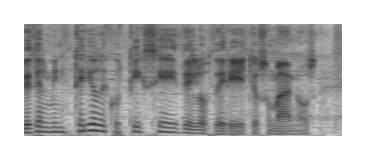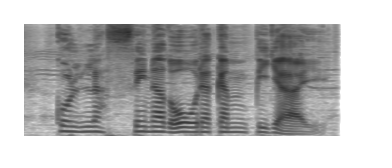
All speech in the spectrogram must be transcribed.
desde el Ministerio de Justicia y de los Derechos Humanos con la senadora Campillay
